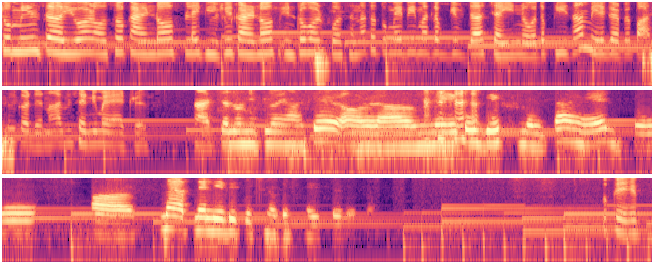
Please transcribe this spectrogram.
तो means you are also kind of like little kind of introvert person ना तो तुम्हें भी मतलब गिफ्ट ज़्यादा चाहिए होगा। तो प्लीज़ हाँ मेरे घर पे पार्सल कर देना। I will send you my address हाँ चलो निकलो यहाँ से और आ, मेरे को गिफ्ट मिलता है तो आ, मैं अपने लिए भी कुछ ना कुछ खरीदते रहता ओके।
